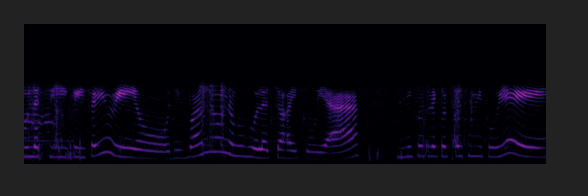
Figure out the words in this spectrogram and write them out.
Nagugulat si Ikay sa'yo eh. O, di ba no? Nagugulat ka kay Kuya. Likot-likot kasi ni Kuya eh.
